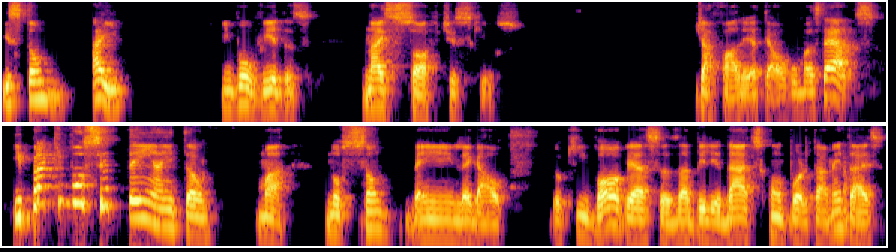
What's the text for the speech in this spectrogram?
estão aí, envolvidas nas soft skills. Já falei até algumas delas. E para que você tenha, então, uma noção bem legal do que envolve essas habilidades comportamentais,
